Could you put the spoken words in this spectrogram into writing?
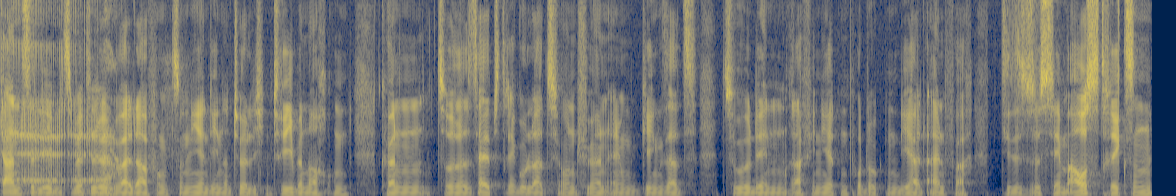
ganze Lebensmittel, weil da funktionieren die natürlichen Triebe noch und können zur Selbstregulation führen im Gegensatz zu den raffinierten Produkten, die halt einfach dieses System austricksen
